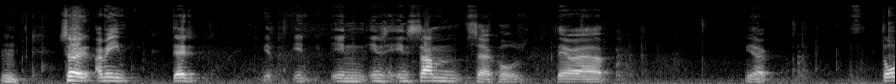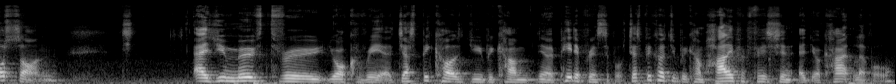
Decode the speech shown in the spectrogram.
Hmm. So, I mean, there, in, in, in, in some circles, there are, you know, thoughts on as you move through your career, just because you become, you know, Peter principles, just because you become highly proficient at your current level,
